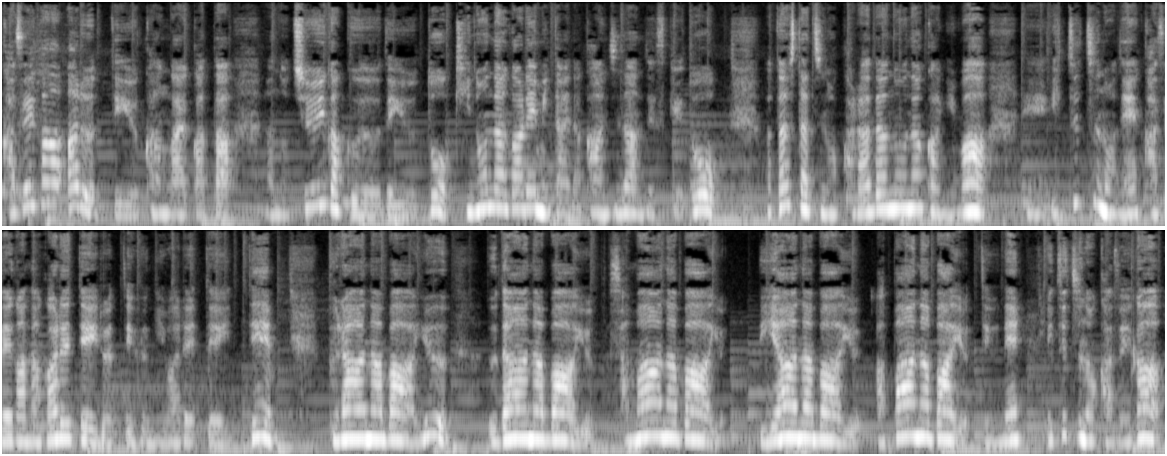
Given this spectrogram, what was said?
風があるっていう考え方あの中医学で言うと気の流れみたいな感じなんですけど私たちの体の中には、えー、5つのね風が流れているっていうふうに言われていてプラーナバーユウダーナバーユサマーナバーユビアーナバーユ、アパーナバーユっていうね、5つの風が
